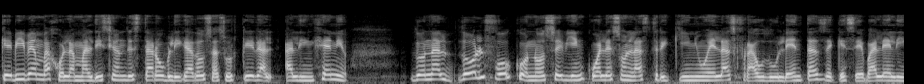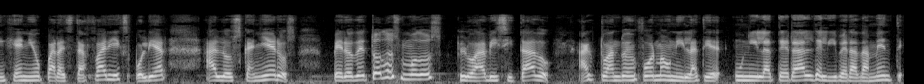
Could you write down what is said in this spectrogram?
que viven bajo la maldición de estar obligados a surtir al ingenio. Don Adolfo conoce bien cuáles son las triquiñuelas fraudulentas de que se vale el ingenio para estafar y expoliar a los cañeros, pero de todos modos lo ha visitado, actuando en forma unilateral deliberadamente.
